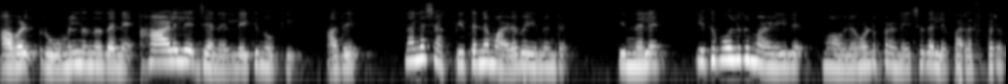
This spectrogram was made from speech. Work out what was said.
അവൾ റൂമിൽ നിന്ന് തന്നെ ഹാളിലെ ജനലിലേക്ക് നോക്കി. അതെ നല്ല ശക്തി തന്നെ മഴ പെയ്യുന്നുണ്ട്. ഇന്നലെ ഇതുപോലൊരു മഴയിൽ മൗനം കൊണ്ട് പ്രണയിച്ചതല്ലേ പരസ്പരം?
